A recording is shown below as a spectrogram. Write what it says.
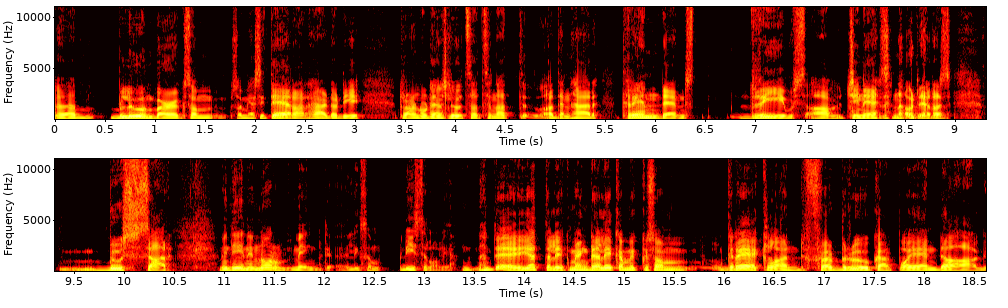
uh, Bloomberg som, som jag citerar här då de drar nog den slutsatsen att, att den här trenden drivs av kineserna och deras bussar. Men det är en enorm mängd liksom, dieselolja. Det är en jättelik mängd, det är lika mycket som Grekland förbrukar på en dag.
